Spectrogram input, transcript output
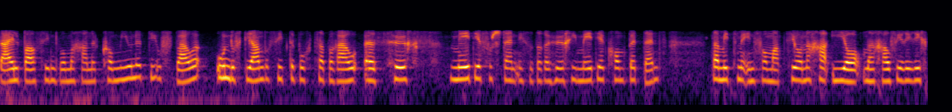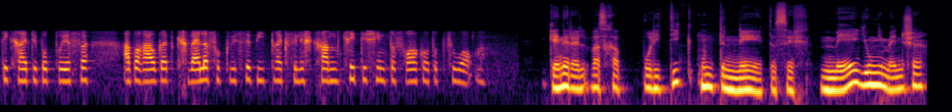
teilbar sind, wo man eine Community aufbauen kann. Und auf der anderen Seite braucht es aber auch ein höchstes Medienverständnis oder eine höhere Medienkompetenz, damit man Informationen kann einordnen kann, auf ihre Richtigkeit überprüfen, aber auch die Quellen von gewissen Beiträgen vielleicht kann kritisch hinterfragen oder zuordnen. Generell, was kann Politik unternehmen, dass sich mehr junge Menschen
